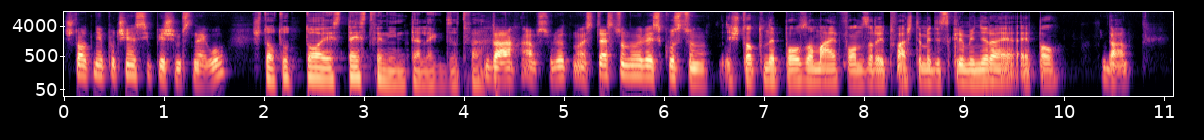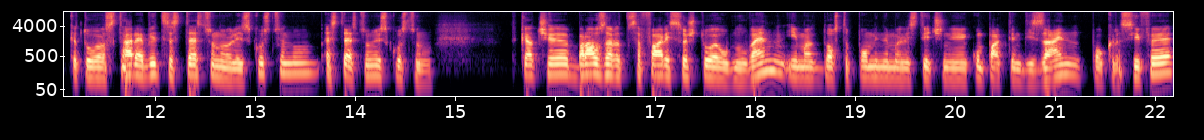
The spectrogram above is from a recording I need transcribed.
защото ние почина си пишем с него. Защото той е естествен интелект за това. Да, абсолютно. Естествено или изкуствено. И защото не ползвам iPhone, заради това ще ме дискриминира Apple. Да. Като в стария вид естествено или изкуствено, естествено изкуствено. Така че браузърът Safari също е обновен, има доста по-минималистичен и компактен дизайн, по-красив е.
